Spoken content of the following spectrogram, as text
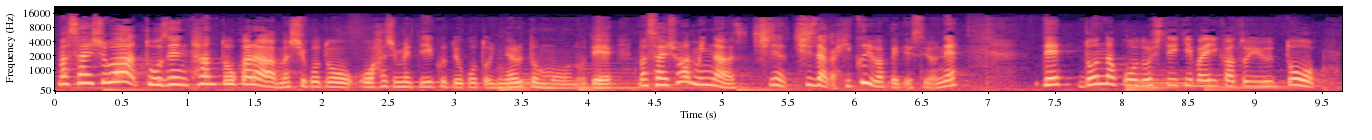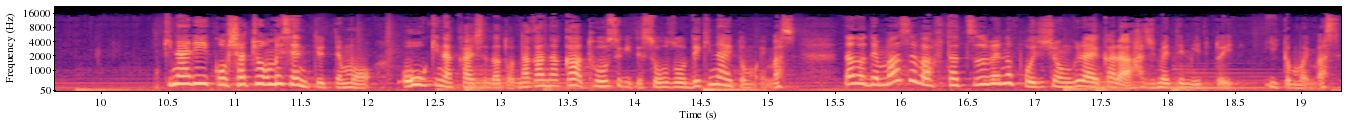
まあ、最初は当然担当からまあ仕事を始めていくということになると思うので、まあ、最初はみんな視座が低いわけですよね。でどんな行動していけばいいかというといきなりこう社長目線って言っても大きな会社だとなかなか遠すぎて想像できないと思います。なのでまずは2つ上のポジションぐらいから始めてみるといいと思います。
